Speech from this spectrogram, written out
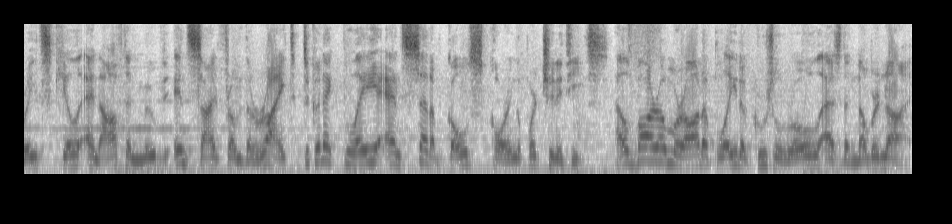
great skill and often moved inside from the right to connect play and set up goal scoring opportunities. Alvaro Morata played a crucial role as the number 9.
